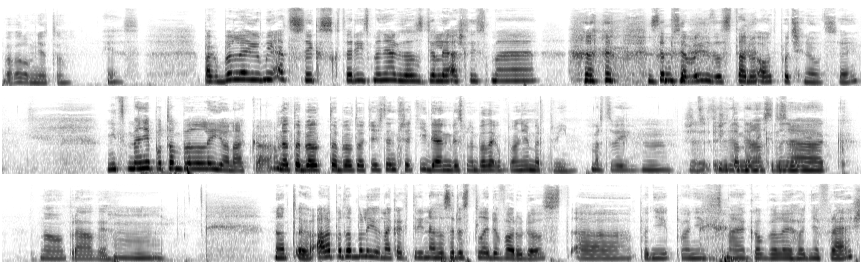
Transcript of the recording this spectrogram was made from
Bavilo mě to. Yes. Pak byly Yumi at Six, který jsme nějak zazděli a šli jsme se převlít do stanu a odpočinout si. Nicméně potom byly Jonaka. No to byl, to byl totiž ten třetí den, kdy jsme byli úplně mrtví. Mrtvý. Hm. Že, Třetí že tam nás to nějak... No právě. Hmm. No to jo, ale potom byli Jonaka, který nás zase dostali do varu dost a po nich, po nich jsme jako byli hodně fresh,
